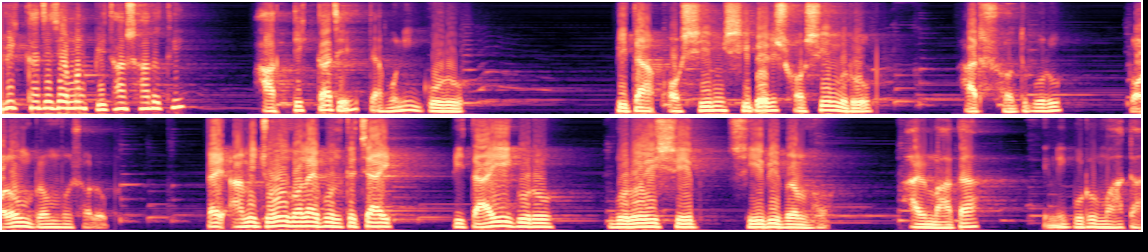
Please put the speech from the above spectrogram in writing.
জৈবিক কাজে যেমন পিতা সারথি, আত্মিক কাজে তেমনি গুরু। পিতা অসীম শিবের সসীম রূপ, আর সদ্গুরু পরম ব্রহ্মস্বরূপ। তাই আমি জোর গলায় বলতে চাই, পিতাই গুরু, গুরুই শিব, শিবই ব্রহ্ম। আর মাতা, তিনি গুরু মাতা,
